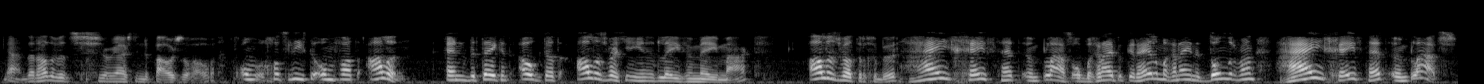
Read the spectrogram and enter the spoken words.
ja, daar hadden we het zojuist in de pauze toch over. Om, Gods liefde omvat allen. En betekent ook dat alles wat je in het leven meemaakt, alles wat er gebeurt, hij geeft het een plaats. Of begrijp ik er helemaal geen ene donder van, hij geeft het een plaats.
